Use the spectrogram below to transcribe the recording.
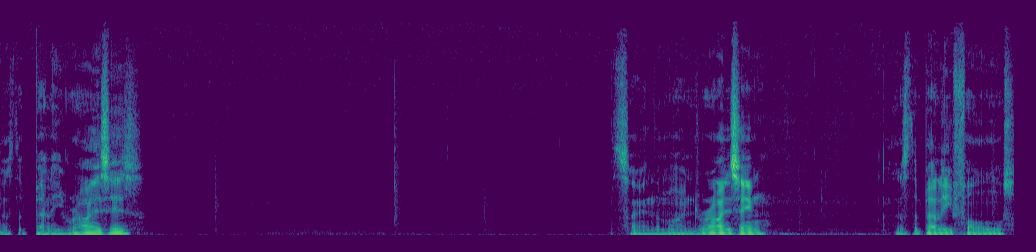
As the belly rises, so in the mind rising as the belly falls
